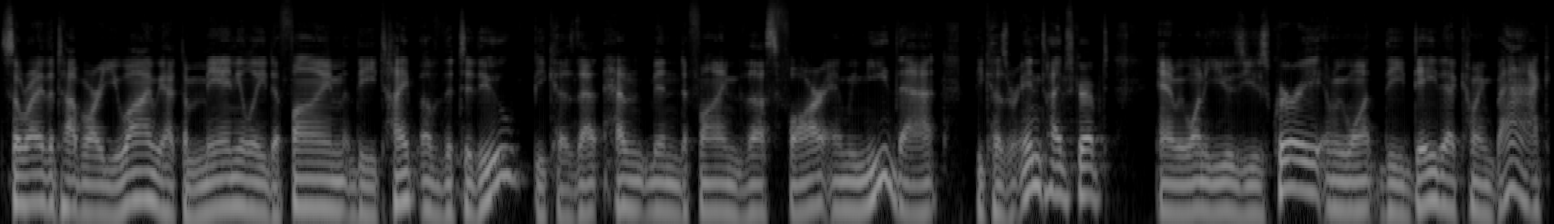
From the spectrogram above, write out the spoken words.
So right at the top of our UI, we have to manually define the type of the to-do because that hasn't been defined thus far. And we need that because we're in TypeScript and we want to use use query and we want the data coming back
